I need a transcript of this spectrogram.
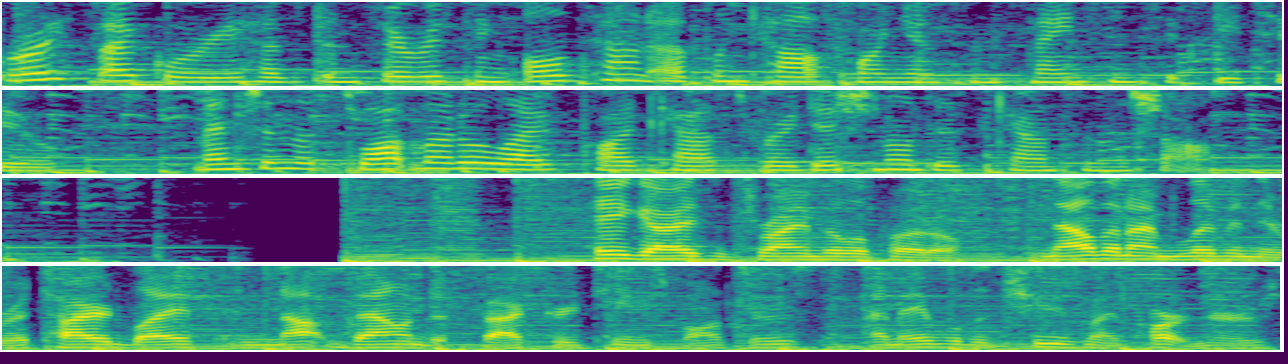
Roy Cyclery has been servicing Old Town Upland, California since 1962. Mention the Swap Moto Live podcast for additional discounts in the shop. Hey guys, it's Ryan Villopoto. Now that I'm living the retired life and not bound to factory team sponsors, I'm able to choose my partners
